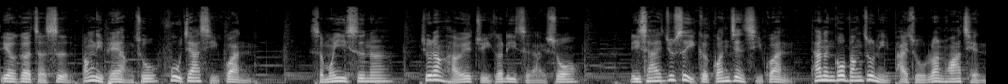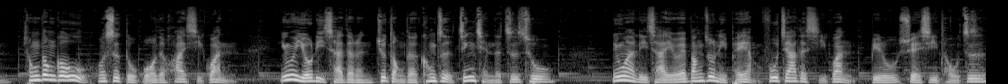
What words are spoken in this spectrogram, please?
第二个则是帮你培养出附加习惯。什么意思呢？就让好月举一个例子来说，理财就是一个关键习惯，它能够帮助你排除乱花钱、冲动购物或是赌博的坏习惯。因为有理财的人就懂得控制金钱的支出。另外，理财也会帮助你培养附加的习惯，比如学习投资。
